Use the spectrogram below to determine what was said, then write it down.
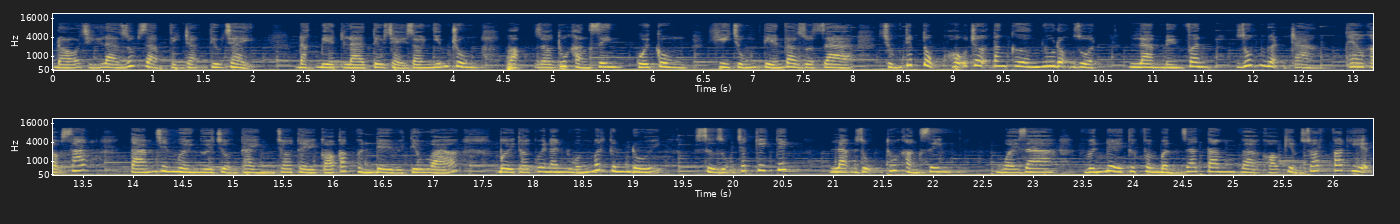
đó chính là giúp giảm tình trạng tiêu chảy, đặc biệt là tiêu chảy do nhiễm trùng hoặc do thuốc kháng sinh. Cuối cùng, khi chúng tiến vào ruột già, chúng tiếp tục hỗ trợ tăng cường nhu động ruột, làm mềm phân, giúp nhuận tràng. Theo khảo sát, 8 trên 10 người trưởng thành cho thấy có các vấn đề về tiêu hóa bởi thói quen ăn uống mất cân đối, sử dụng chất kích thích, lạm dụng thuốc kháng sinh. Ngoài ra, vấn đề thực phẩm bẩn gia tăng và khó kiểm soát phát hiện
